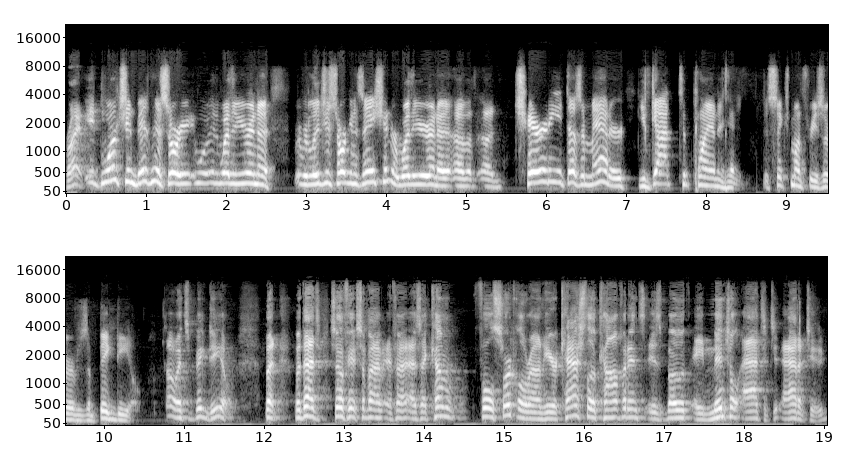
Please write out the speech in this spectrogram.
Right. It works in business or whether you're in a religious organization or whether you're in a, a, a charity, it doesn't matter. You've got to plan ahead. The six month reserve is a big deal. Oh, it's a big deal. But but that's so if, if, I, if I, as I come full circle around here, cash flow confidence is both a mental attitude, attitude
